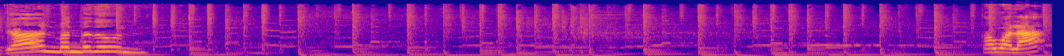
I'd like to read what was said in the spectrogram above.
Diyan, banda dun. Kawala?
